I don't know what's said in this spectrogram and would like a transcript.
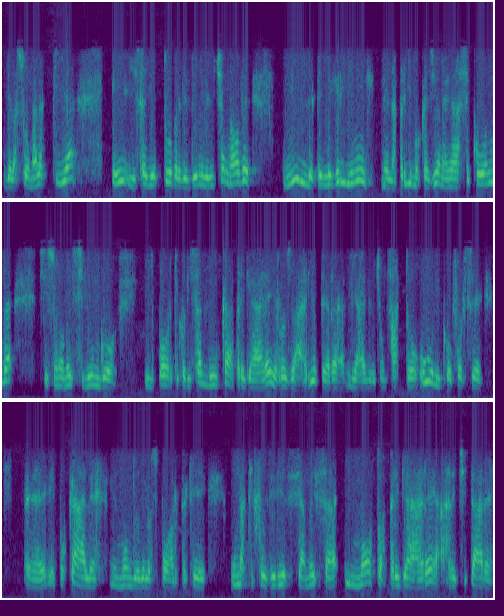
della sua malattia e il 6 ottobre del 2019 mille pellegrini nella prima occasione e nella seconda si sono messi lungo il portico di San Luca a pregare il rosario per Mihailovic, un fatto unico, forse eh, epocale nel mondo dello sport, che una tifoseria si sia messa in moto a pregare, a recitare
